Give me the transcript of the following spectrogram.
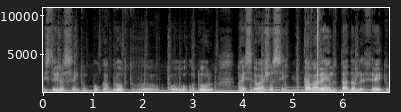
esteja sendo um pouco abrupto ou, ou, ou duro, mas eu acho assim, tá valendo, tá dando efeito,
